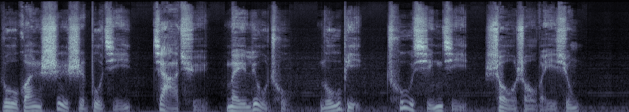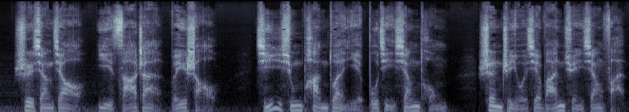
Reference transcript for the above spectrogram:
入关事事不及，嫁娶妹六处，奴婢出行及，受受为凶。是相较以杂战为少，吉凶判断也不尽相同，甚至有些完全相反。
